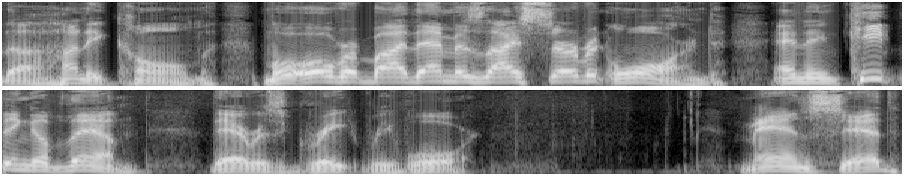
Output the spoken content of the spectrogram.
the honeycomb. Moreover, by them is thy servant warned, and in keeping of them there is great reward. Man said,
